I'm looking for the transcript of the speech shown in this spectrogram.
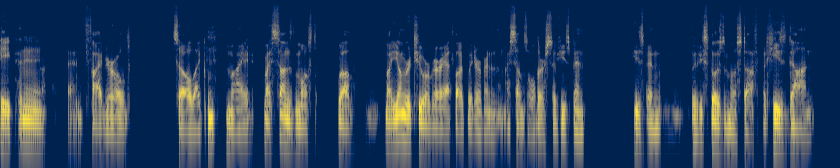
8, and, Mm. and five year old. So like hmm. my my son's the most well, my younger two are very athletically driven, and then my son's older, so he's been he's been exposed to most stuff. But he's done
